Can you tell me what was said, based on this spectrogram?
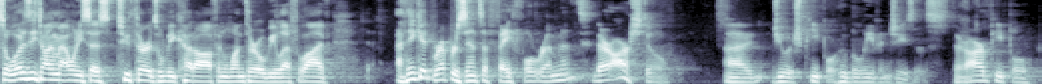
So what is he talking about when he says two thirds will be cut off and one third will be left alive? I think it represents a faithful remnant. There are still uh, Jewish people who believe in Jesus. There are people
